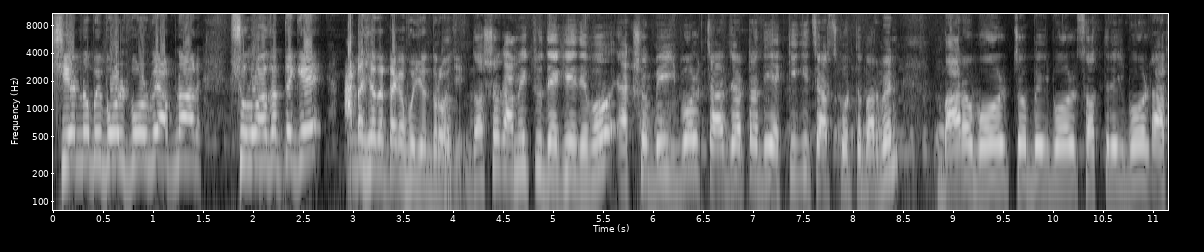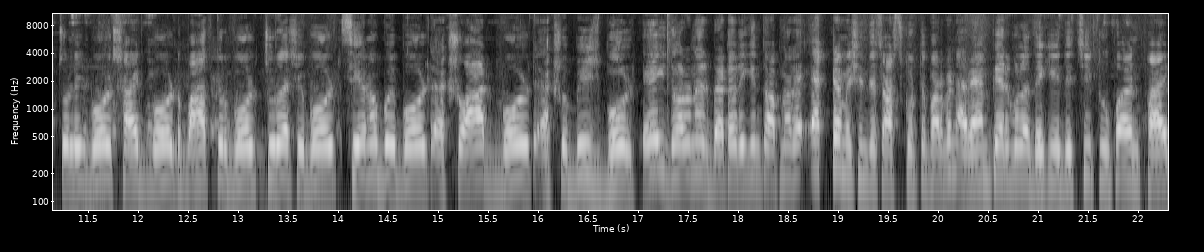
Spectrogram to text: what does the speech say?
ছিয়ানব্বই ভোল্ট পড়বে আপনার ষোলো হাজার থেকে আঠাশ হাজার টাকা পর্যন্ত রয়েছে। দর্শক আমি একটু দেখিয়ে দেব একশো বিশ ভোল্ট চার্জারটা দিয়ে কি কি চার্জ করতে পারবেন? বারো ভোল্ট চব্বিশ ভোল্ট ছত্রিশ ভোল্ট আটচল্লিশ ভোল্ট ষাট ভোল্ট বাহাত্তর ভোল্ট চুরাশি ভোল্ট ছিয়ানব্বই ভোল্ট একশো আট ভোল্ট একশো বিশ ভোল্ট এই ধরনের ব্যাটারি কিন্তু আপনারা একটা মেশিন দিয়ে চার্জ করতে পারবেন। আর অ্যাম্পিয়ারগুলো দেখিয়ে দিচ্ছি two point five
